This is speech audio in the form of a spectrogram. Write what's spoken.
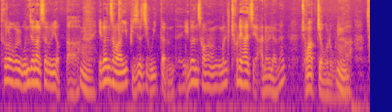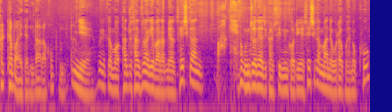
트럭을 운전할 사람이 없다 음. 이런 상황이 빚어지고 있다는데 이런 상황을 초래하지 않으려면 종합적으로 우리가 음. 살펴봐야 된다라고 봅니다. 예. 그러니까 뭐 단주 단순하게 말하면 3시간 막 계속 운전해야지 갈 수 있는 거리에 3시간 만에 오라고 해놓고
